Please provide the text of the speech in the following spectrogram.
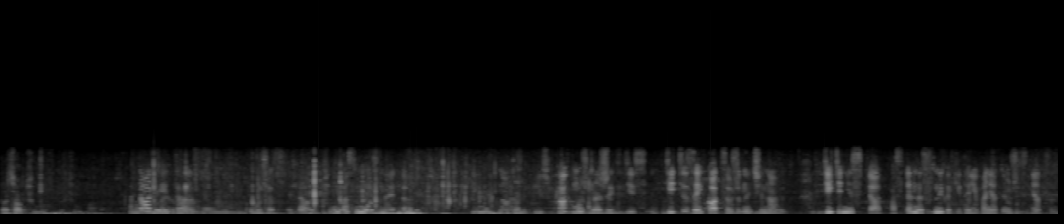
that's up to the two parties. Далее это ужас, это невозможно, это я не знаю. Как можно жить здесь? Дети заикаться уже начинают. Дети не спят, постоянно сны какие-то непонятные уже снятся. Ну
